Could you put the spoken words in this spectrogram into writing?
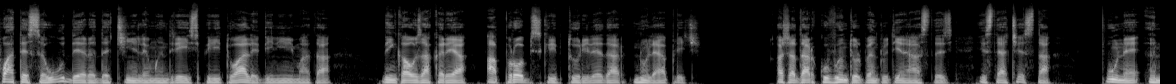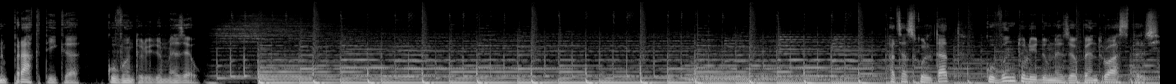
poate să ude rădăcinile mândriei spirituale din inima ta, din cauza căreia aprobi scripturile, dar nu le aplici. Așadar, cuvântul pentru tine astăzi este acesta, pune în practică cuvântul lui Dumnezeu. Ați ascultat Cuvântul lui Dumnezeu pentru astăzi,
